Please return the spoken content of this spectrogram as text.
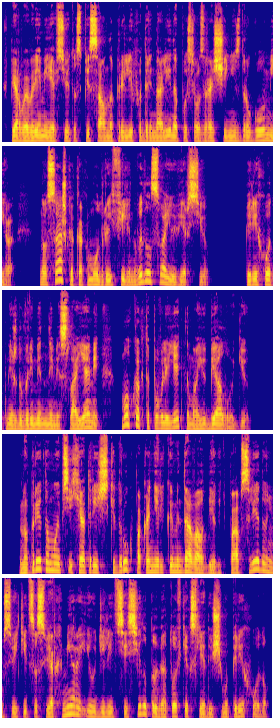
В первое время я все это списал на прилив адреналина после возвращения из другого мира, но Сашка, как мудрый филин, выдал свою версию – Переход между временными слоями мог как-то повлиять на мою биологию. Но при этом мой психиатрический друг пока не рекомендовал бегать по обследованиям, светиться сверх меры и уделить все силы подготовке к следующему переходу.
